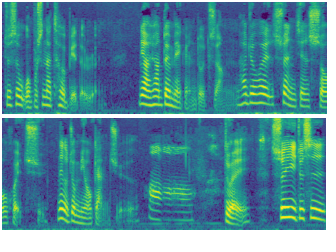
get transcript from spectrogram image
就是我不是那特别的人。你好像对每个人都这样，他就会瞬间收回去，那个就没有感觉了。哦，对，所以就是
